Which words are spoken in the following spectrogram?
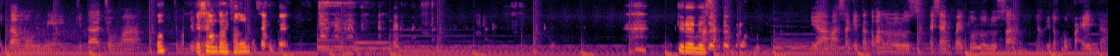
kita mau ini kita cuma oh cuma SMK kira SMK kira masa, bro ya masa kita tuh kan lulus SMP itu lulusan yang tidak berfaedah.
